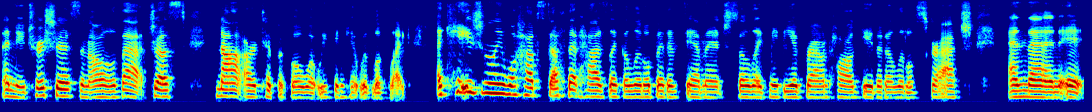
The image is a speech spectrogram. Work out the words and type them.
and nutritious and all of that, just not our typical what we think it would look like. Occasionally, we'll have stuff that has like a little bit of damage. So, like maybe a groundhog gave it a little scratch and then it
